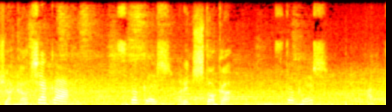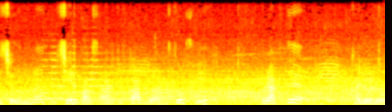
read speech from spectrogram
Xhaka. Şaka. Stoker. Stocker. Stoker. Attı çalımını. içeri pas. Artur Kablar. Zuffi. Bıraktı. Kalulu.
